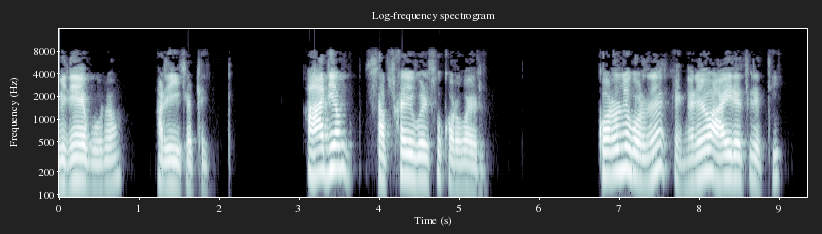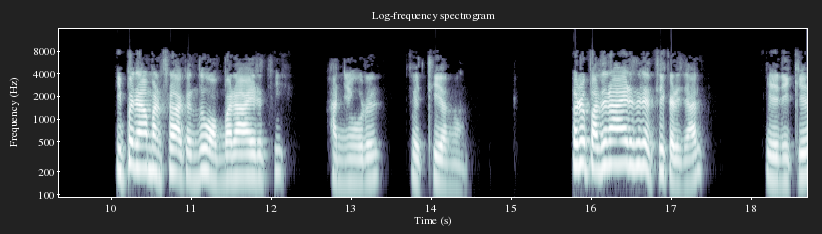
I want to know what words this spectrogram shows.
വിനയപൂർവം അറിയിക്കട്ടെ. ആദ്യം സബ്സ്ക്രൈബേഴ്സ് കുറവായിരുന്നു. കുറഞ്ഞു കുറഞ്ഞ് എങ്ങനെയോ ആയിരത്തിലെത്തി. ഇപ്പൊ ഞാൻ മനസ്സിലാക്കുന്നത് ഒമ്പതിനായിരത്തി അഞ്ഞൂറിൽ എത്തി എന്നാണ് ഒരു പതിനായിരത്തിൽ എത്തിക്കഴിഞ്ഞാൽ എനിക്ക്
